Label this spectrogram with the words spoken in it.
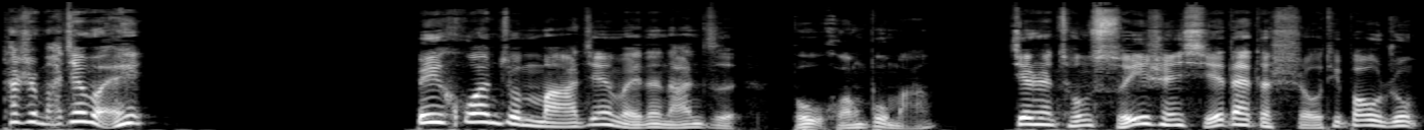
他是马建伟！”被唤作马建伟的男子不慌不忙。竟然从随身携带的手提包中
